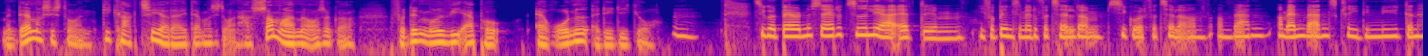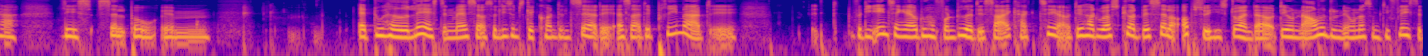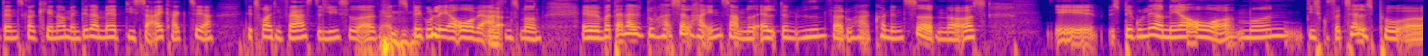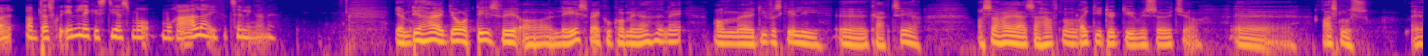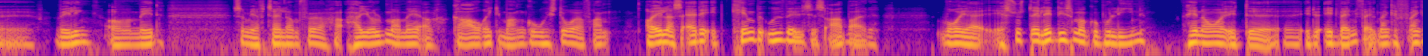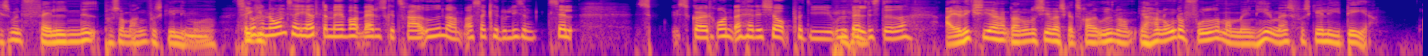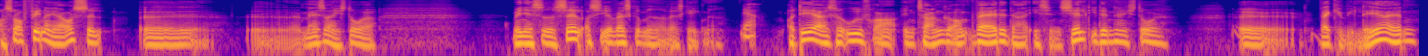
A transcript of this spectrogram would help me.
Men Danmarks historien, de karakterer, der er i Danmarks historien, har så meget med os at gøre, for den måde, vi er på, er rundet af det, de gjorde. Mm. Sigurd Barrett, nu sagde du tidligere, at øhm, i forbindelse med, at du fortalte om, Sigurd fortæller om, om, verden, om 2. verdenskrig, din nye, den her læs selv bog, øhm, at du havde læst en masse, og så ligesom skal kondensere det. Altså er det primært, øh, fordi en ting er jo, at du har fundet ud af det seje karakter, og det har du også gjort ved selv at opsøge historien. Der, er det er jo navne, du nævner, som de fleste danskere kender, men det der med, at de seje karakterer, det tror jeg, de færreste lige sidder og, og spekulerer over ved Ja. aftensmaden. Øh, hvordan er det, du har, selv har indsamlet al den viden, før du har kondenseret den, og også øh, spekuleret mere over måden, de skulle fortælles på, og om der skulle indlægges de her små moraler i fortællingerne? Jamen det har jeg gjort dels ved at læse, hvad jeg kunne komme i nærheden af, om øh, de forskellige øh, karakterer. Og så har jeg altså haft nogle rigtig dygtige researcher, øh, Rasmus øh, Velling og Mette, som jeg fortalte om før, har, har hjulpet mig med at grave rigtig mange gode historier frem. Og ellers er det et kæmpe udvælgelsesarbejde, hvor jeg, jeg synes, det er lidt ligesom at gå på line hen over et, øh, et, et vandfald. Man kan, man kan simpelthen falde ned på så mange forskellige Mm. måder. Så du har nogen til at hjælpe dig med, hvor, hvad du skal træde udenom, og så kan du ligesom selv sk- skøjte rundt og have det sjovt på de udvalgte steder. Ej, jeg vil ikke sige, at der er nogen, der siger, at jeg skal træde udenom. Jeg har nogen, der fodrer mig med en hel masse forskellige idéer. Og så finder jeg også selv øh, øh, masser af historier. Men jeg sidder selv og siger, hvad skal med og hvad skal ikke med. Ja. Og det er altså ud fra en tanke om, hvad er det, der er essentielt i den her historie? Øh, hvad kan vi lære af den?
